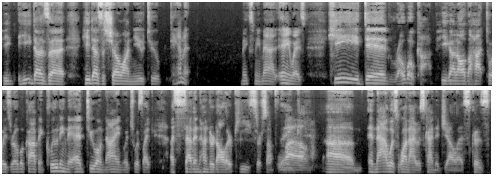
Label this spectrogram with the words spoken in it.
He he does a he does a show on YouTube. Damn it. Makes me mad. Anyways, he did RoboCop. He got all the Hot Toys RoboCop, including the Ed 209, which was like a $700 piece or something. Wow. Um, and that was one I was kind of jealous because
